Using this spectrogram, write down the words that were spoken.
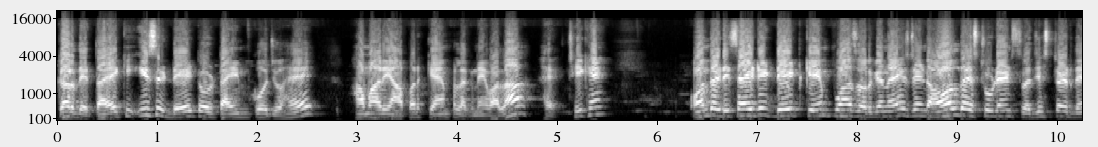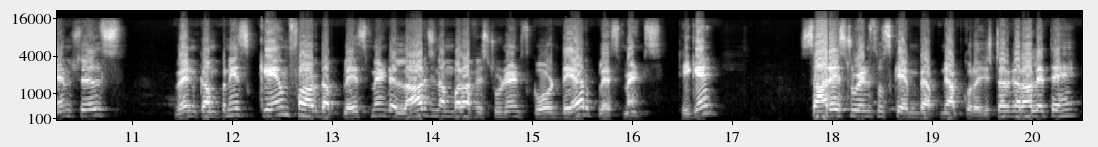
कर देता है कि इस डेट और टाइम को जो है, हमारे यहाँ पर कैंप लगने वाला है। ठीक है? On the decided date camp was organise and all the students registered themselves when companies came for the placement. A large number of students got their placements ठीक है? सारे स्टूडेंट्स उस कैंप में अपने आप को रजिस्टर करा लेते हैं।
